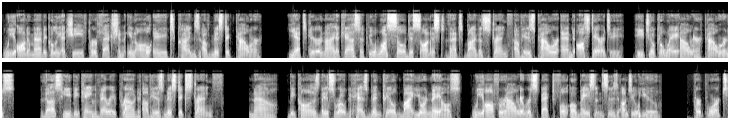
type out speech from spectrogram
we automatically achieve perfection in all eight kinds of mystic power. Yet Hiranyakasipu was so dishonest that by the strength of his power and austerity, he took away our powers. Thus he became very proud of his mystic strength. Now, because this rogue has been killed by your nails, we offer our respectful obeisances unto you. Purport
